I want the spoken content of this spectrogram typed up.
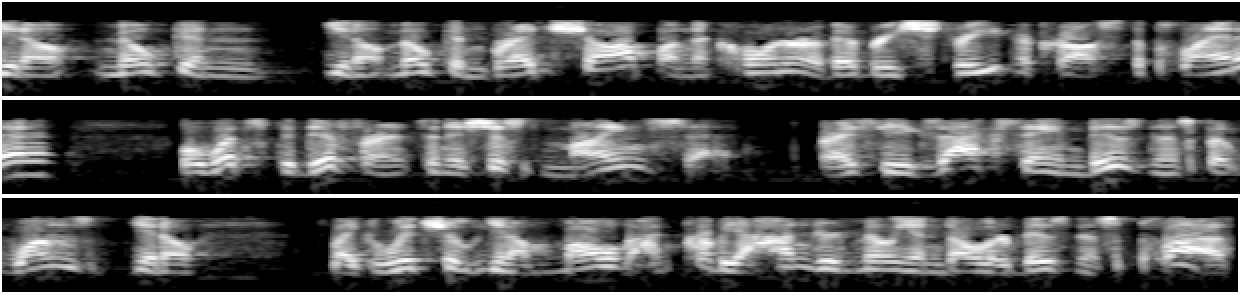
you know, milk and, you know, milk and bread shop on the corner of every street across the planet. Well, what's the difference? And it's just mindset, right? It's the exact same business, but one's, you know, like literally, you know, probably a hundred million dollar business plus,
